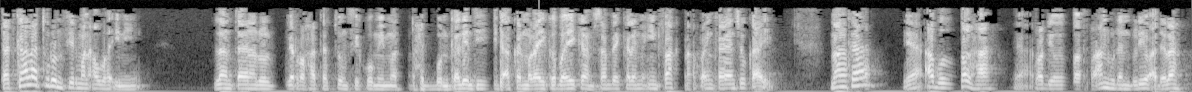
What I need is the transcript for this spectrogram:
Tatkala turun firman Allah ini, lan tanalul birra hatta tunfiqu mimma tuhibbun. Kalian tidak akan meraih kebaikan sampai kalian menginfak apa yang kalian sukai. Maka ya Abu Talha ya radhiyallahu anhu dan beliau adalah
